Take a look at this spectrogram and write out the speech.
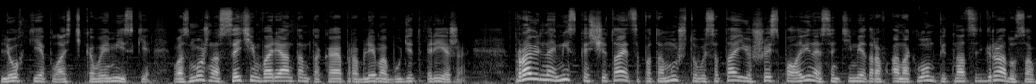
легкие пластиковые миски. Возможно, с этим вариантом такая проблема будет будет реже. Правильная миска считается потому, что высота ее 6,5 см, а наклон 15 градусов.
